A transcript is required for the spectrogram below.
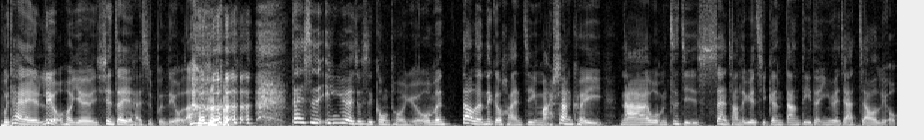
不太溜哈，也现在也还是不溜啦。但是音乐就是共同语言，我们到了那个环境，马上可以拿我们自己擅长的乐器跟当地的音乐家交流。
